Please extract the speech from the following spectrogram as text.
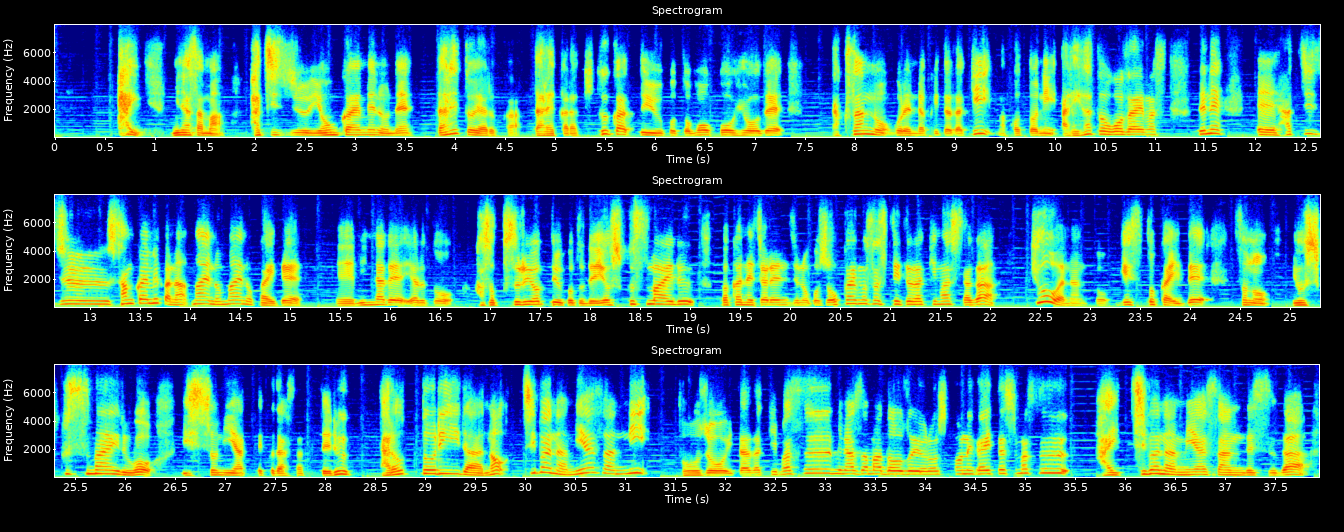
はい。皆様、84回目のね、誰とやるか、誰から聞くかっていうことも好評で、たくさんのご連絡いただき、誠にありがとうございます。でね、え83回目かな？前の前の回で、えーみんなでやると加速するよっていうことで、よしくスマイル若音チャレンジのご紹介もさせていただきましたが、今日はなんとゲスト会で、そのよしくスマイルを一緒にやってくださってるタロットリーダーの千葉なみやさんに登場いただきます。皆様どうぞよろしくお願いいたします。はい、千葉なみやさんですが、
